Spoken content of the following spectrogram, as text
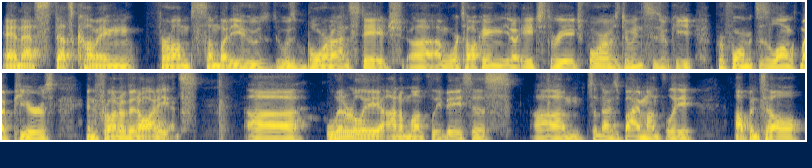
and that's that's coming from somebody who's who was born on stage. Uh, we're talking, you know, age three, age four. I was doing Suzuki performances along with my peers in front of an audience, uh, literally on a monthly basis, um, sometimes bi-monthly, up until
